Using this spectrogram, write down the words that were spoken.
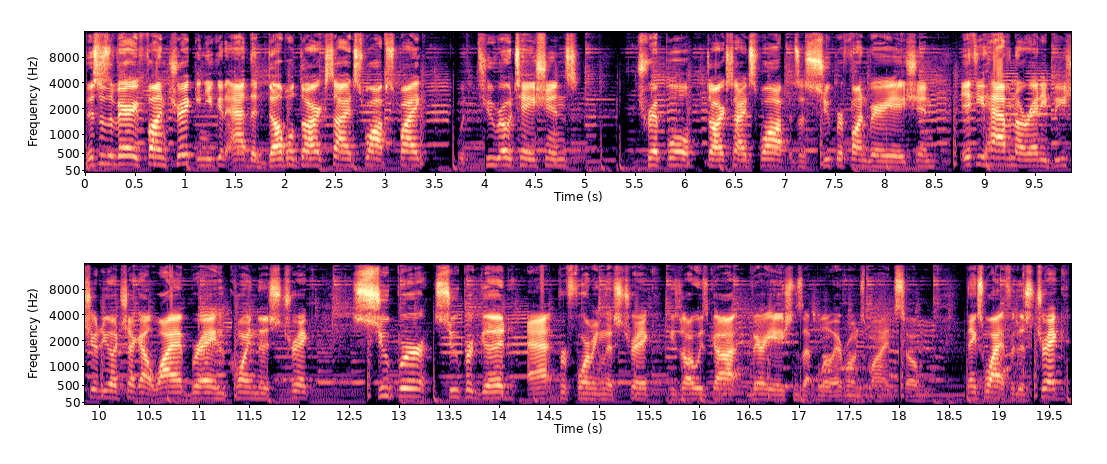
This is a very fun trick, and you can add the double dark side swap spike with two rotations, triple dark side swap. It's a super fun variation. If you haven't already, be sure to go check out Wyatt Bray, who coined this trick. Super, super good at performing this trick. He's always got variations that blow everyone's mind. So thanks Wyatt for this trick.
